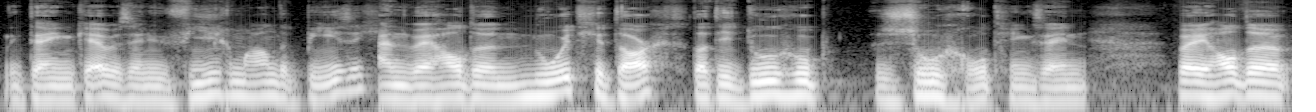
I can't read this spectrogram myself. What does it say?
Ik denk, hè, we zijn nu vier maanden bezig en wij hadden nooit gedacht dat die doelgroep zo groot ging zijn. Wij hadden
